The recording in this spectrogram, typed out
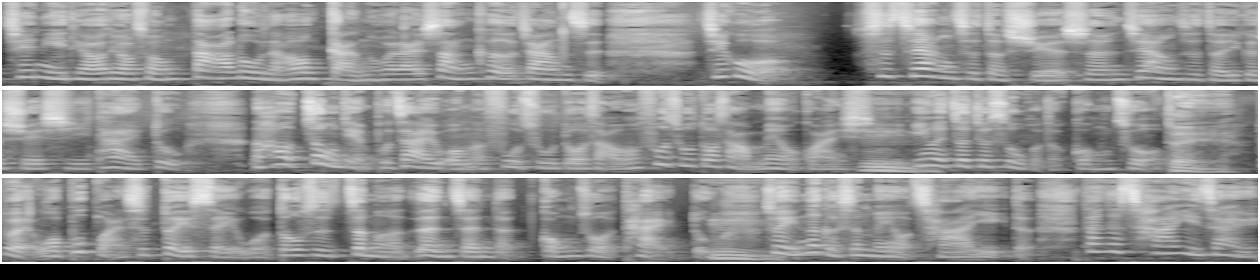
千里迢迢从大陆然后赶回来上课这样子，结果。是这样子的学生，这样子的一个学习态度，然后重点不在于我们付出多少，我们付出多少没有关系，嗯、因为这就是我的工作。对，对我不管是对谁，我都是这么认真的工作态度，嗯、所以那个是没有差异的。但是差异在于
